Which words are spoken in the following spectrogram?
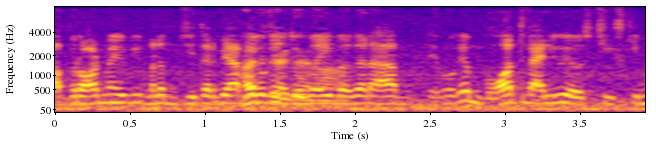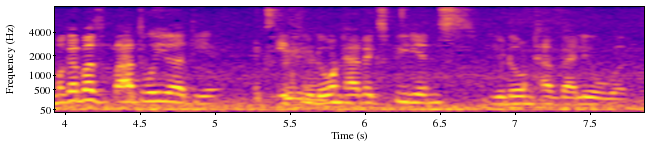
अब्रॉड में भी मतलब जिधर भी आप देखोगे दुबई हाँ। वगैरह आप देखोगे बहुत वैल्यू है उस चीज़ की। मगर बस बात वही आती है if you don't have experience you don't have value over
